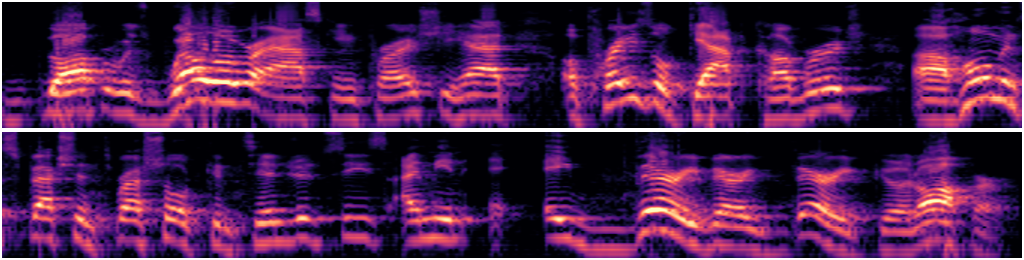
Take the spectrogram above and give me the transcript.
The offer was well over asking price. She had appraisal gap coverage, uh, home inspection threshold contingencies. I mean, a very, very, very good offer.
